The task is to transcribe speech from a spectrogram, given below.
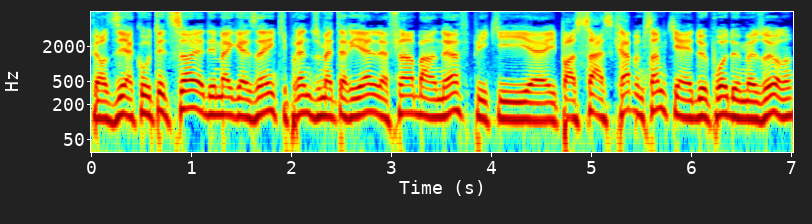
puis on dit à côté de ça il y a des magasins qui prennent du matériel flambant neuf puis qui ils passent ça à scrap il me semble qu'il y a un deux poids deux mesures là.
